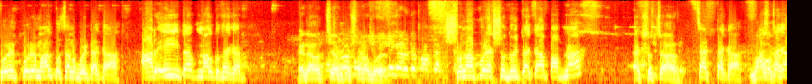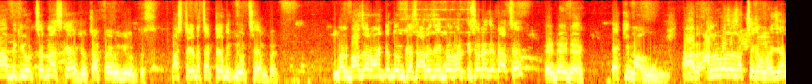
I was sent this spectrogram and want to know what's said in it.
ফরিদপুরের মাল পঁচানব্বই টাকা। আর এইটা মাল কোথায়কার এটা হচ্ছে আপনার সোনাপুরে সোনাপুর একশো দুই টাকা পাবনা একশো চার। চার টাকা। পাঁচ টাকা বিক্রি করছেন না আজকে? টাকা বিক্রি করতেছে। টাকাটা টাকা বিক্রি করছেন? মানে বাজার অনেকটা দম খেয়েছে আর এই যে ইকবাল পিছনে যেটা আছে এক। একই মাল। আর আলুর বাজার যাচ্ছে কেমন ভাইজান?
